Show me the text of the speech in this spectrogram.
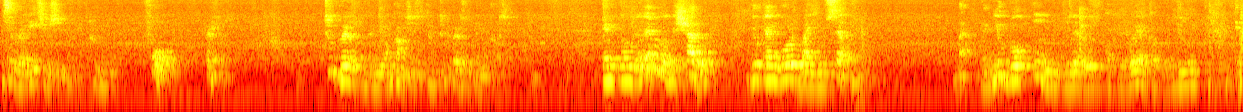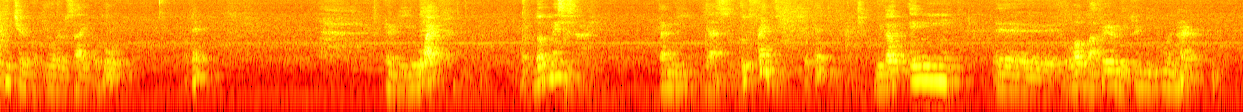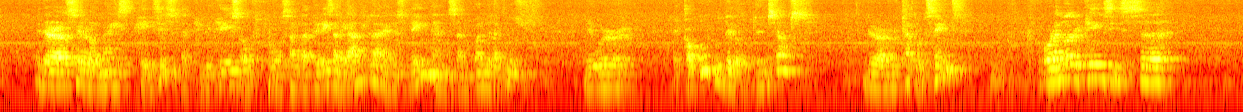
It's a relationship between four persons. Two persons in the unconscious and two persons in the conscious. And on the level of the shadow, you can work by yourself. But when you go in the level of the royal couple, you need a teacher of the other side of the world. Okay? Can be your wife, but not necessary. Can be just good friend, okay? Without any uh, love affair between you and her. There are several nice cases, like the case of Santa Teresa de Avila in Spain and San Juan de la Cruz. They were a couple who developed themselves. There are Catholic saints. Or another case is uh,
